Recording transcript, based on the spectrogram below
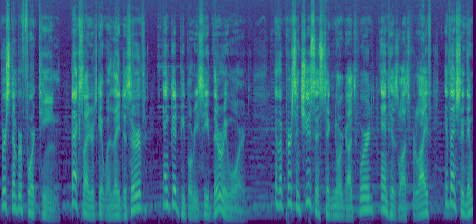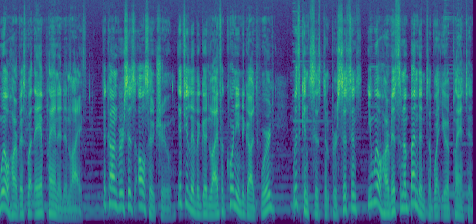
Verse number 14 Backsliders get what they deserve, and good people receive their reward. If a person chooses to ignore God's word and his laws for life, eventually they will harvest what they have planted in life. The converse is also true. If you live a good life according to God's word, with consistent persistence, you will harvest an abundance of what you have planted.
